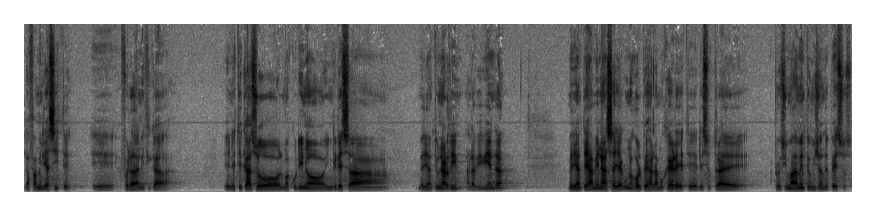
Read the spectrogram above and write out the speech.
La familia asiste, eh, fue la danificada. En este caso, el masculino ingresa mediante un ardid a la vivienda, mediante amenaza y algunos golpes a la mujer, este, le sustrae aproximadamente un millón de pesos.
